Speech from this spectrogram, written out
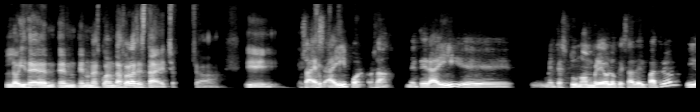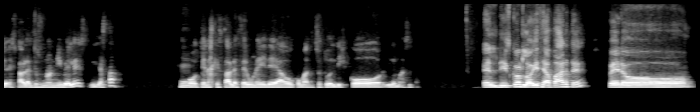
lo hice en, unas cuantas horas, está hecho. O sea, y, o sea es ahí, o sea, meter ahí, eh, metes tu nombre o lo que sea del Patreon y estableces unos niveles y ya está. Mm. O tienes que establecer una idea o como has dicho tú el Discord y demás. Y tal. El Discord lo hice aparte, pero,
